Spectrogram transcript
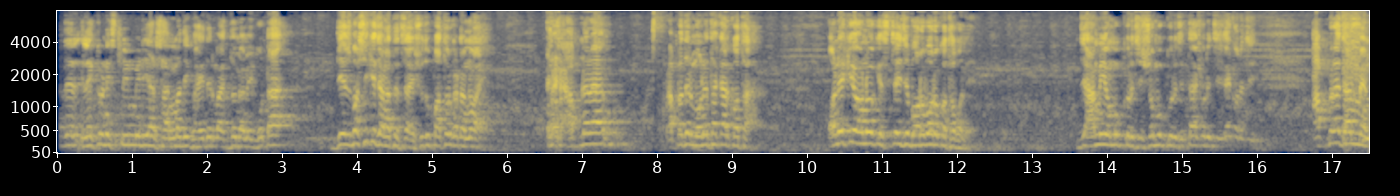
আমাদের ইলেকট্রনিক্স প্রিন্ট মিডিয়ার সাংবাদিক ভাইদের মাধ্যমে আমি গোটা দেশবাসীকে জানাতে চাই, শুধু পাথরঘাটা নয়। আপনারা, আপনাদের মনে থাকার কথা অনেকে অনেক স্টেজে বড় বড় কথা বলে। যে আমি অমুক করেছি সমুক করেছি তা করেছি যা করেছি। আপনারা জানবেন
